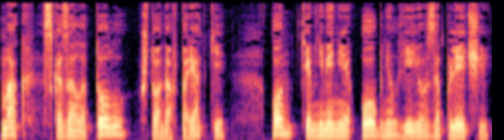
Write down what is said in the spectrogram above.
Мак сказала Толу, что она в порядке, он, тем не менее, обнял ее за плечи,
